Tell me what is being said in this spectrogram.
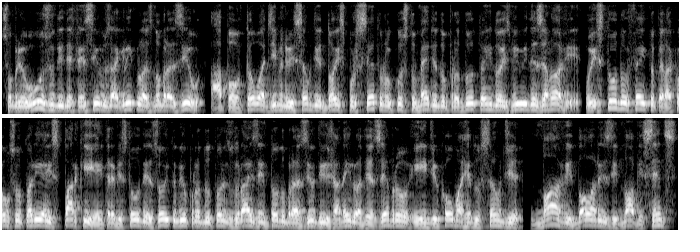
sobre o uso de defensivos agrícolas no Brasil, apontou a diminuição de 2% no custo médio do produto em 2019. O estudo feito pela consultoria Spark entrevistou 18 mil produtores rurais em todo o Brasil de janeiro a dezembro e indicou uma redução de 9 dólares e 9 cents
